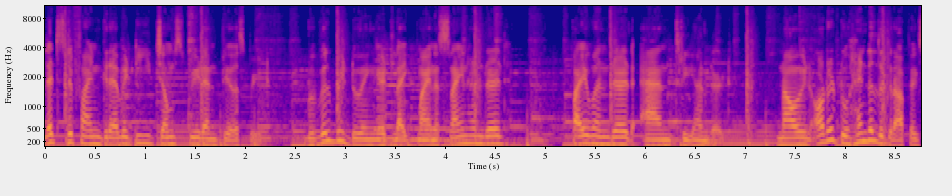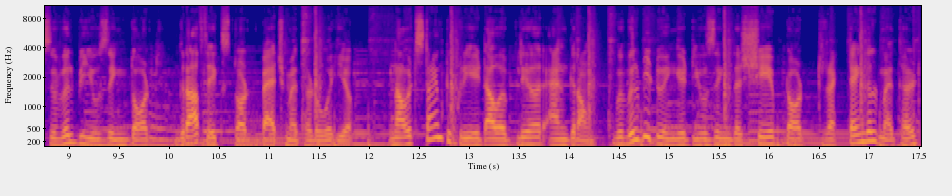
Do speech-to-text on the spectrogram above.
Let's define gravity, jump speed and player speed. We will be doing it like minus 900, 500 and 300. Now in order to handle the graphics, we will be using .graphics.batch method over here. Now it's time to create our player and ground. We will be doing it using the shape.rectangle method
